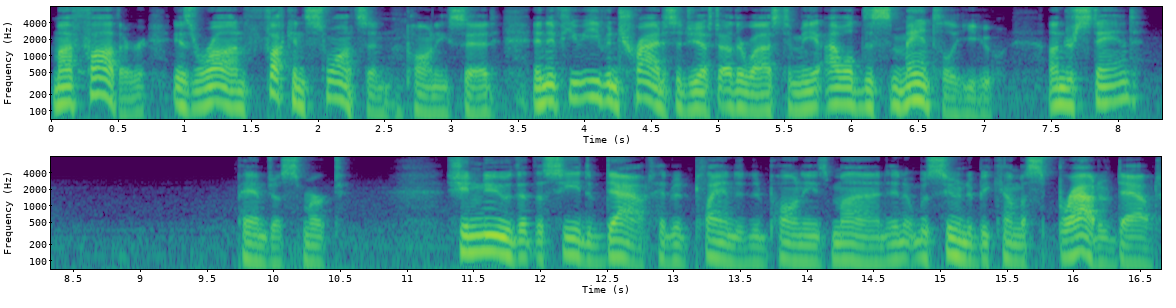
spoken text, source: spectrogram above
My father is Ron fucking Swanson, Pawnee said, and if you even try to suggest otherwise to me, I will dismantle you. Understand? Pam just smirked. She knew that the seed of doubt had been planted in Pawnee's mind, and it was soon to become a sprout of doubt,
